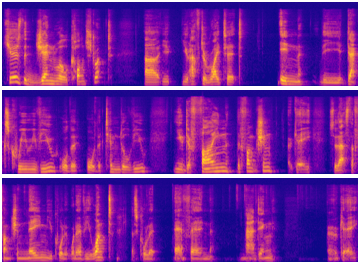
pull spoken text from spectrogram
here's the general construct. Uh, you, you have to write it in the DAX query view or the, or the TMDL view. You define the function, okay? So that's the function name. You call it whatever you want. Let's call it fn adding, okay?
